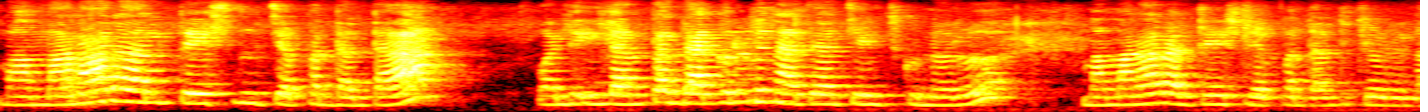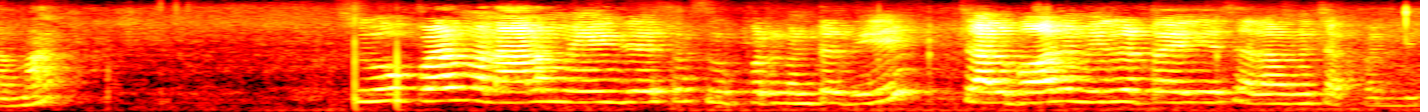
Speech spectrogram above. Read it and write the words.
మా మనవరాలు టేస్ట్ చెప్పద్దంట. వాళ్ళు వీళ్ళంతా దగ్గరుండి నా తయారు చేయించుకున్నారు. మా మనవరాలు టేస్ట్ చెప్పొద్దంట చూడండి అమ్మా సూపర్ మా నాన్నమ్మ ఏం చేస్తే సూపర్గా ఉంటుంది. చాలా బాగుంది మీరు ట్రై చేసి ఎలా ఉందో చెప్పండి.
